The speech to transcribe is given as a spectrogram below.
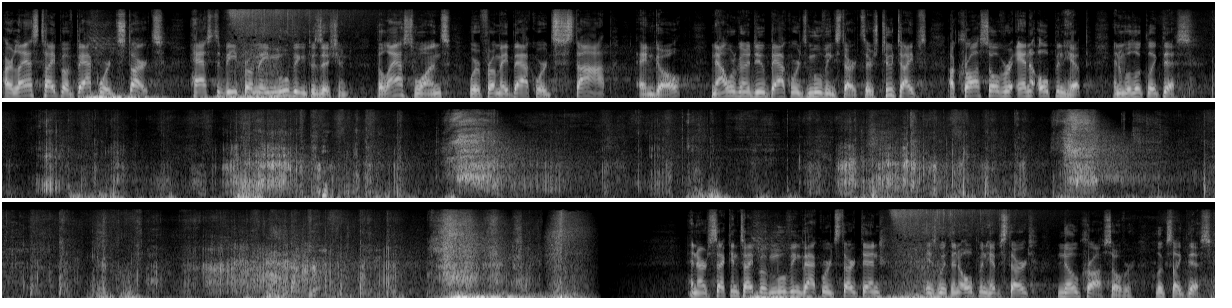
our last type of backward starts has to be from a moving position. The last ones were from a backward stop and go. Now we're going to do backwards moving starts. There's two types, a crossover and an open hip, and it will look like this. And our second type of moving backward start then is with an open hip start, no crossover. Looks like this.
